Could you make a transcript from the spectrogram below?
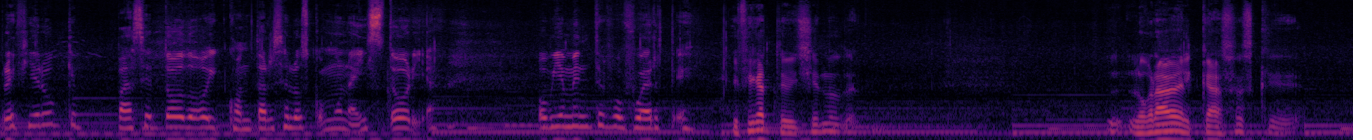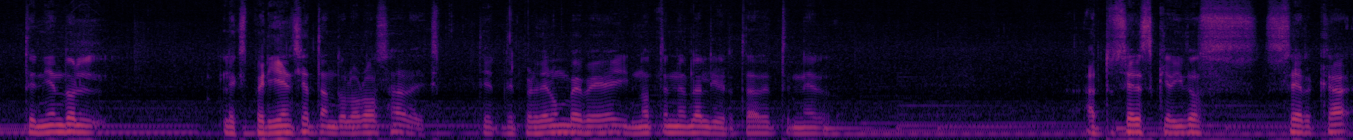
prefiero que pase todo y contárselos como una historia. Obviamente fue fuerte, y fíjate, diciendo, lo grave del caso es que teniendo la experiencia tan dolorosa de, perder un bebé y no tener la libertad de tener a tus seres queridos cerca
